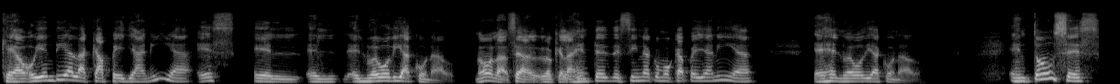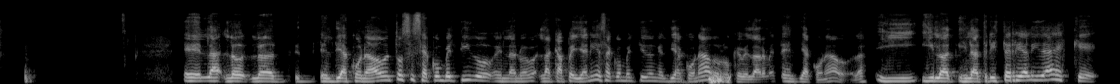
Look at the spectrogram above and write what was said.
que hoy en día la capellanía es el, el, el nuevo diaconado, ¿no? o sea, lo que la gente designa como capellanía es el nuevo diaconado. Entonces, eh, el diaconado entonces se ha convertido en la nueva, la capellanía se ha convertido en el diaconado, lo que verdaderamente es el diaconado, ¿verdad? Y, y, la, y la triste realidad es que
